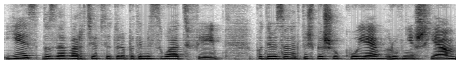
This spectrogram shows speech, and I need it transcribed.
jest do zawarcia w tytule, potem jest łatwiej. Potem jest jak ktoś wyszukuje, również ja,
